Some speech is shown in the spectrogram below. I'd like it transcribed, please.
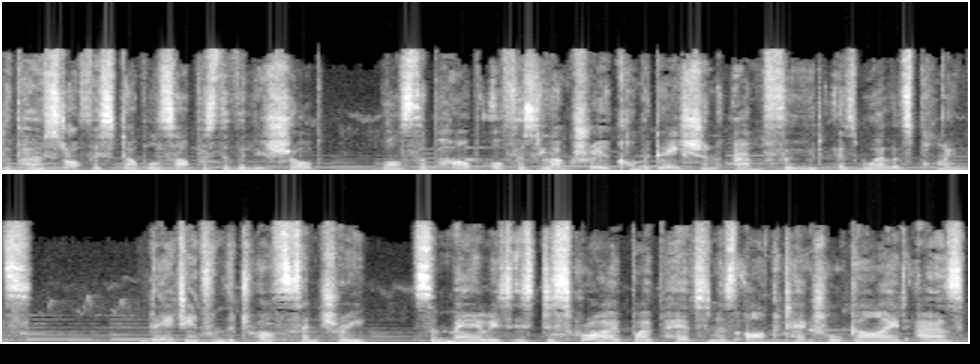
The post office doubles up as the village shop, whilst the pub offers luxury accommodation and food as well as pints. Dating from the 12th century, St Mary's is described by Pevsner's architectural guide as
